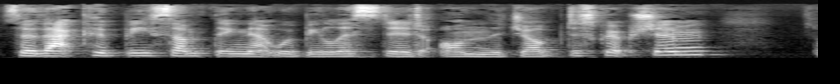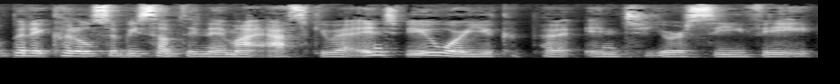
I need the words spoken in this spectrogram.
So, that could be something that would be listed on the job description but it could also be something they might ask you at interview or you could put into your CV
